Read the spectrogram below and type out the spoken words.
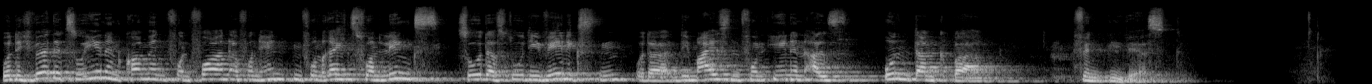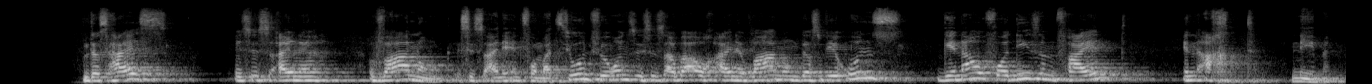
Und ich werde zu ihnen kommen von vorne, von hinten, von rechts, von links, so dass du die wenigsten oder die meisten von ihnen als undankbar finden wirst. Und das heißt, es ist eine Warnung, es ist eine Information für uns, es ist aber auch eine Warnung, dass wir uns genau vor diesem Feind in Acht nehmen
